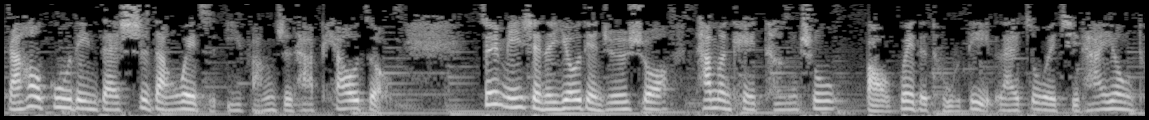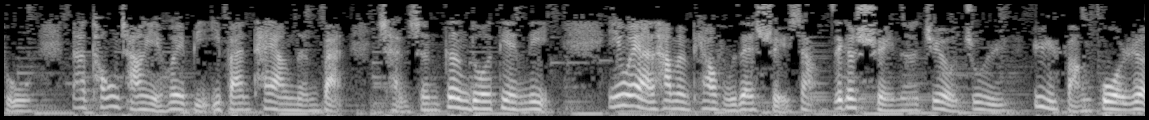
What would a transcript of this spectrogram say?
然后固定在适当位置，以防止它飘走。最明显的优点就是说，它们可以腾出宝贵的土地来作为其他用途。那通常也会比一般太阳能板产生更多电力，因为啊，它们漂浮在水上，这个水呢就有助于预防过热，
